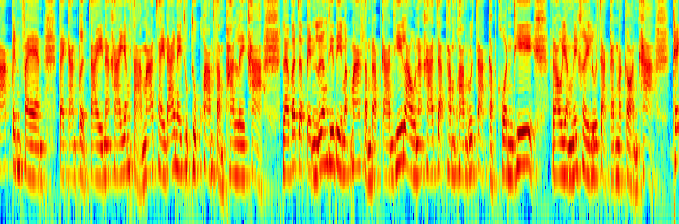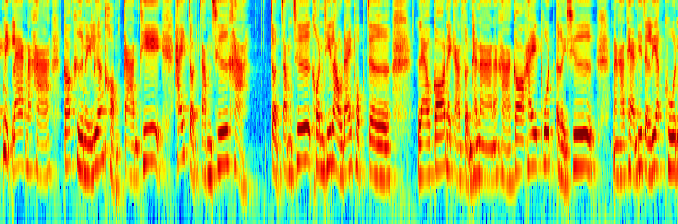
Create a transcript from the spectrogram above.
รักเป็นแฟน แต่การเปิดใจนะคะ ยังสามารถใช้ได้ในทุกๆ ความสัมพันธ์เลยค่ะ แล้วก็จะเป็นเรื่องที่ดีมากๆสำหรับการที่เรานะคะ จะทำความรู้จักกับคนที่เรายังไม่เคยรู้จักกันมาก่อนค่ะ เทคนิคแรกนะคะ ก็คือในเรื่องของการที่ให้จดจำชื่อค่ะ จดจำชื่อคนที่เราได้พบเจอ แล้วก็ในการสนทนานะคะ ก็ให้พูดเอ่ยชื่อนะคะ แทนที่จะเรียกคุณ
